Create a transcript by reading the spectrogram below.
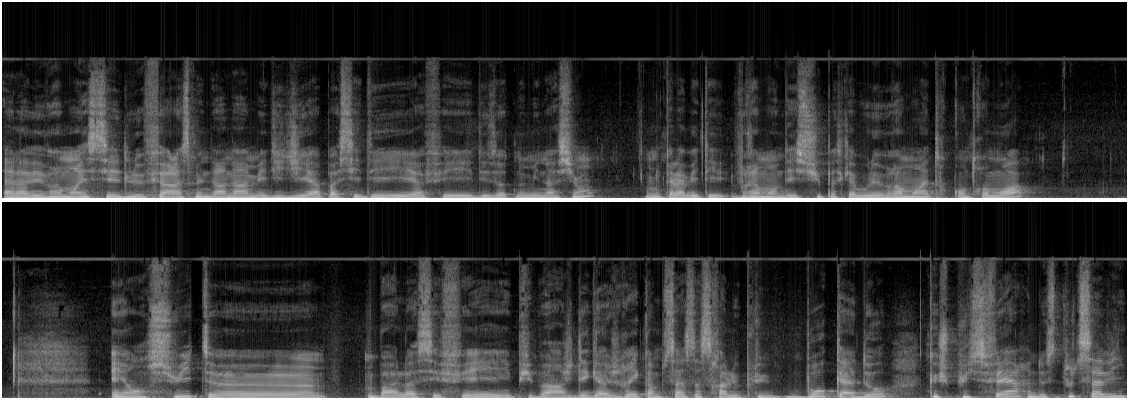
Elle avait vraiment essayé de le faire la semaine dernière, mais DJ a pas cédé et a fait des autres nominations. Donc elle avait été vraiment déçue parce qu'elle voulait vraiment être contre moi. Et ensuite, euh, bah là c'est fait et puis bah je dégagerai comme ça, ça sera le plus beau cadeau que je puisse faire de toute sa vie.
